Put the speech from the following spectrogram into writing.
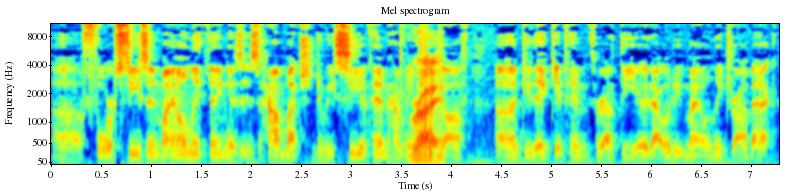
uh, four season. My only thing is is how much do we see of him? How many right. days off uh, do they give him throughout the year? That would be my only drawback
